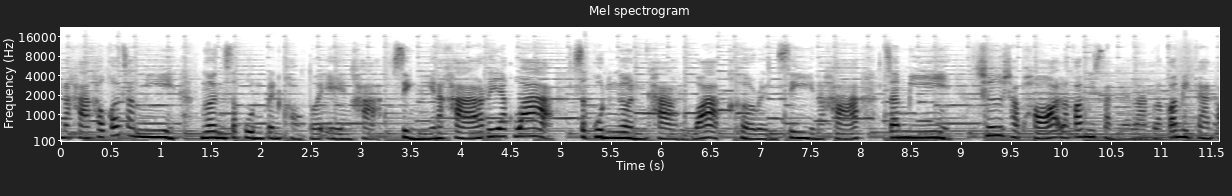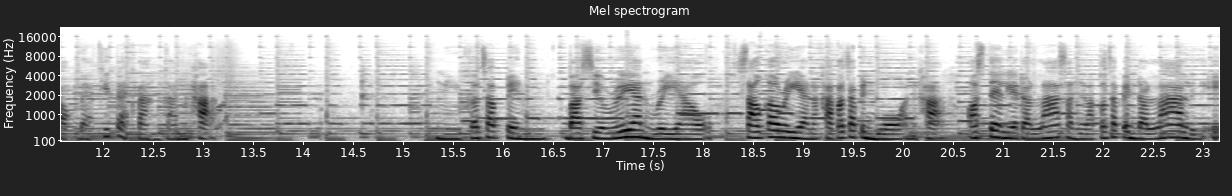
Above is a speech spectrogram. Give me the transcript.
ศนะคะเขาก็จะมีเงินสกุลเป็นของตัวเองค่ะ สิ่งนี้นะคะเรียกว่าสกุลเงินค่ะ หรือว่า currency นะคะ จะมีชื่อเฉพาะแล้วก็มีสัญลักษณ์ แล้วก็มีการออกแบบที่ที่แตกต่างกันค่ะ นี่ก็จะเป็น Brazilian Real เซาท์เกาหลีนะคะก็จะเป็นวอนค่ะ ออสเตรเลียดอลลาร์สัญลักษณ์ก็จะเป็นดอลลาร์หรือ A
